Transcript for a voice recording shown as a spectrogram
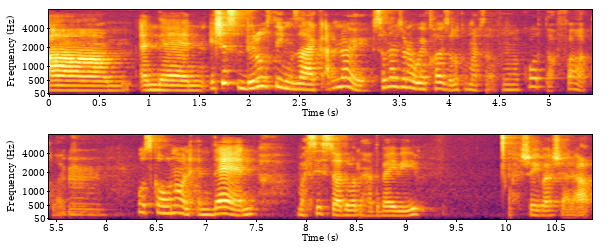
Um, and then it's just little things like I don't know. Sometimes when I wear clothes, I look at myself and I'm like, what the fuck? Like, Mm. what's going on? And then my sister, the one that had the baby, Shiva, shout out.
